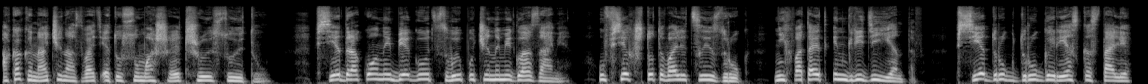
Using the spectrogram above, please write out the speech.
А как иначе назвать эту сумасшедшую суету? Все драконы бегают с выпученными глазами. У всех что-то валится из рук, не хватает ингредиентов. Все друг друга резко стали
